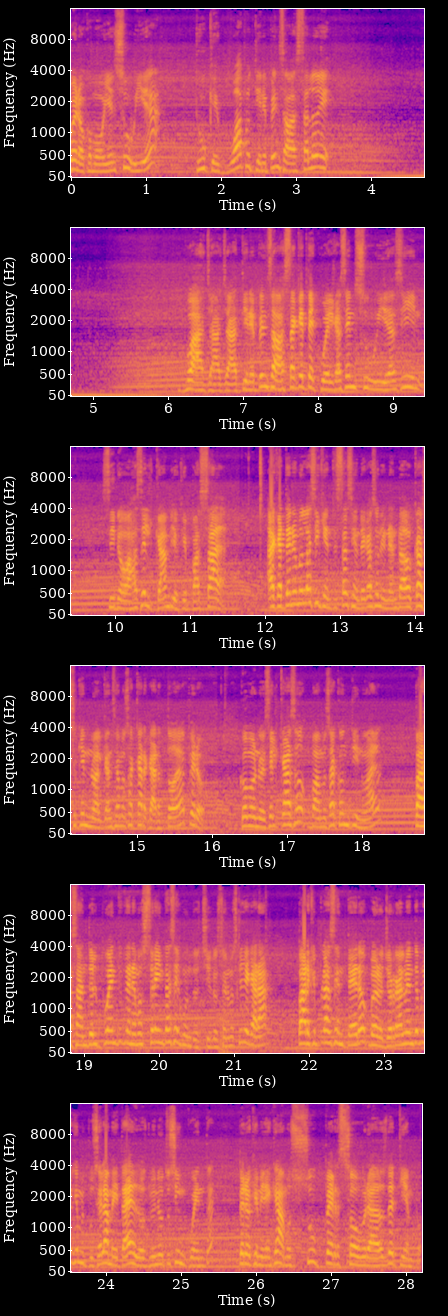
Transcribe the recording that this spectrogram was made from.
Bueno, como voy en subida... Tú, qué guapo, tiene pensado hasta lo de... Buah, ya, ya, tiene pensado hasta que te cuelgas en subida sin... Si no bajas el cambio, qué pasada. Acá tenemos la siguiente estación de gasolina En dado caso que no alcancemos a cargar toda Pero como no es el caso, vamos a continuar Pasando el puente, tenemos 30 segundos, chicos Tenemos que llegar a Parque Placentero, bueno, yo realmente porque me puse la meta de 2 minutos 50 Pero que miren que vamos súper sobrados de tiempo.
